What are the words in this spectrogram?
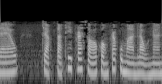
แล้วจากตัดที่พระสอของพระกุมารเหล่านั้น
